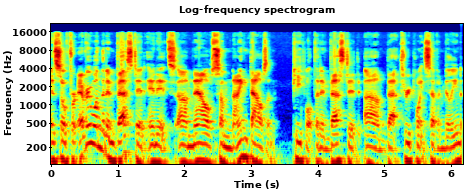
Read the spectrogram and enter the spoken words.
And so, for everyone that invested, and it's um, now some 9,000 people that invested um, that $3.7 million,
